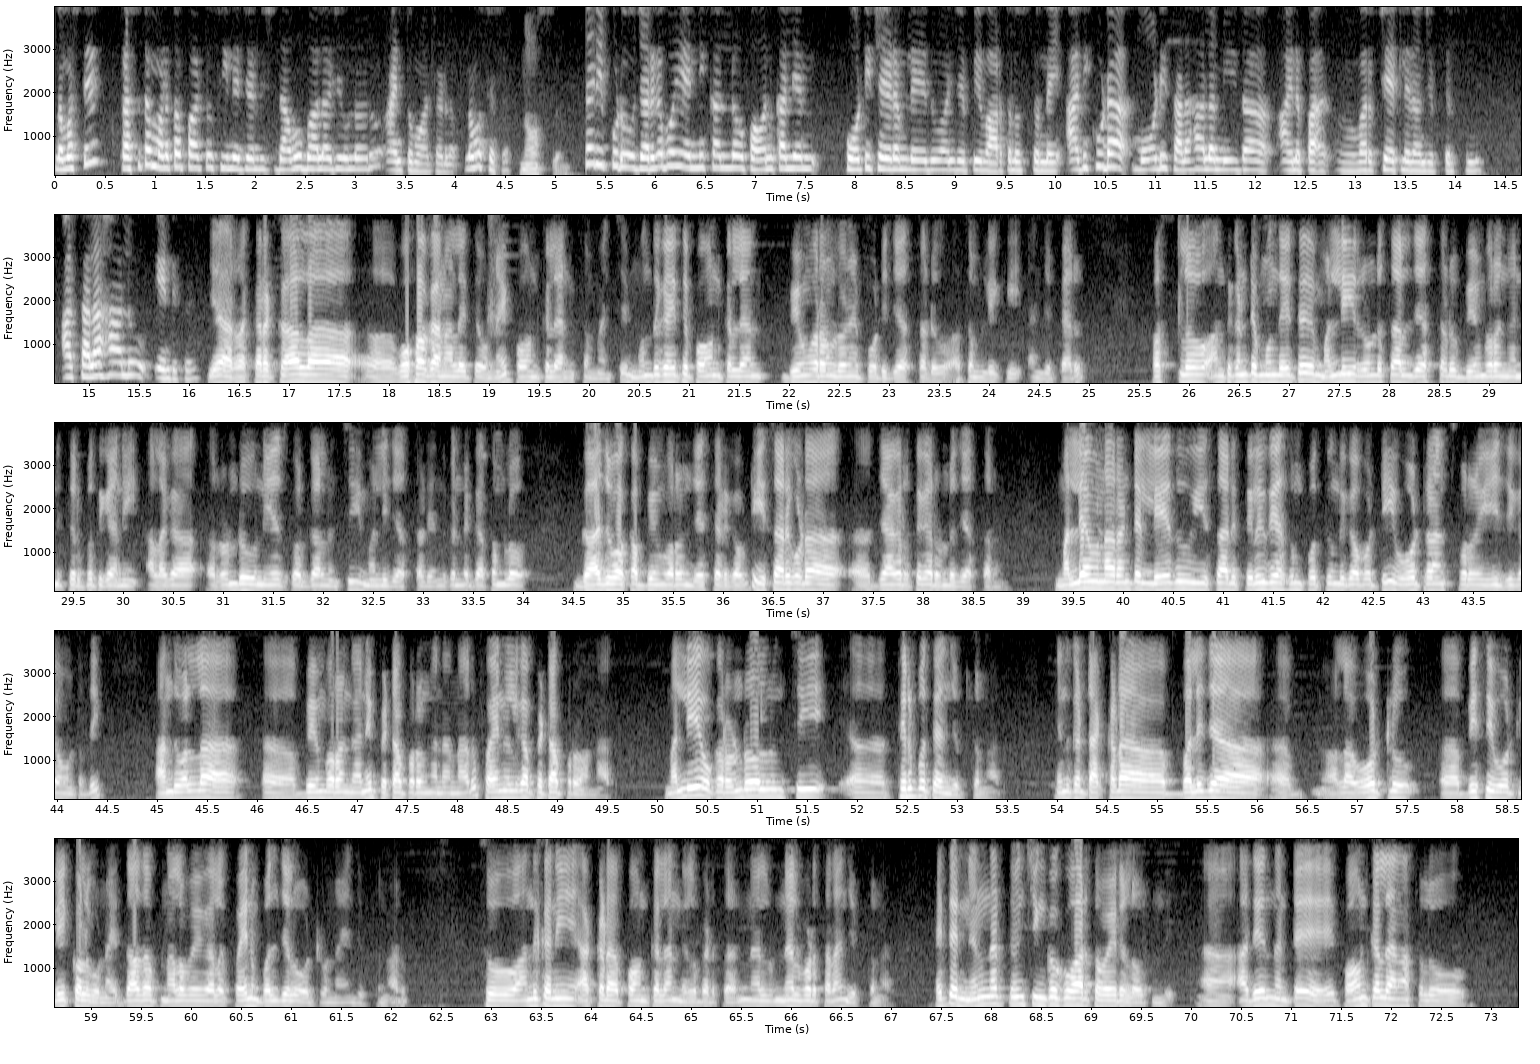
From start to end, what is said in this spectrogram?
నమస్తే. ప్రస్తుతం మనతో పాటు సీనియర్ జర్నలిస్ట్ దాము బాలాజీ ఉన్నారు. ఆయనతో మాట్లాడదాం. నమస్తే సార్. నమస్తే. సార్ ఇప్పుడు జరగబోయే ఎన్నికల్లో పవన్ కళ్యాణ్ పోటీ చేయడం లేదు అని చెప్పి వార్తలు వస్తున్నాయి. అది కూడా మోడీ సలహాల మీద ఆయన వర్క్ చేయట్లేదు అని చెప్పి తెలుస్తుంది. ఆ సలహాలు ఏంటి సార్? యా రకరకాల ఊహాగానాలు అయితే ఉన్నాయి పవన్ కళ్యాణ్కి సంబంధించి. ముందుగా అయితే పవన్ కళ్యాణ్ భీమవరంలోనే పోటీ చేస్తాడు అసెంబ్లీకి అని చెప్పారు. ఫస్ట్లో అంతకంటే ముందైతే మళ్ళీ రెండు సార్లు చేస్తాడు భీమవరం కానీ తిరుపతి కానీ అలాగా రెండు నియోజకవర్గాల నుంచి మళ్ళీ చేస్తాడు. ఎందుకంటే గతంలో గాజువాక భీమవరం చేశాడు కాబట్టి ఈసారి కూడా జాగ్రత్తగా రెండు చేస్తారు. మళ్ళీ ఏమన్నారంటే లేదు ఈసారి తెలుగుదేశం పొత్తుంది కాబట్టి ఓట్ ట్రాన్స్ఫర్ ఈజీగా ఉంటుంది. అందువల్ల భీమవరం కానీ పిఠాపురం కానీ అన్నారు. ఫైనల్గా పిఠాపురం అన్నారు. మళ్ళీ ఒక రెండు రోజుల నుంచి తిరుపతి అని చెప్తున్నారు. ఎందుకంటే అక్కడ బలిజ అలా ఓట్లు బీసీ ఓట్లు ఈక్వల్గా ఉన్నాయి. దాదాపు నలభై వేలకు పైన బలిజల ఓట్లు ఉన్నాయని చెప్తున్నారు. సో అందుకని అక్కడ పవన్ కళ్యాణ్ నిలబెడతారు నిల నిలబడతారని చెప్తున్నారు. అయితే నిన్నటి నుంచి ఇంకొక వార్త వైరల్ అవుతుంది. అదేంటంటే పవన్ కళ్యాణ్ అసలు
